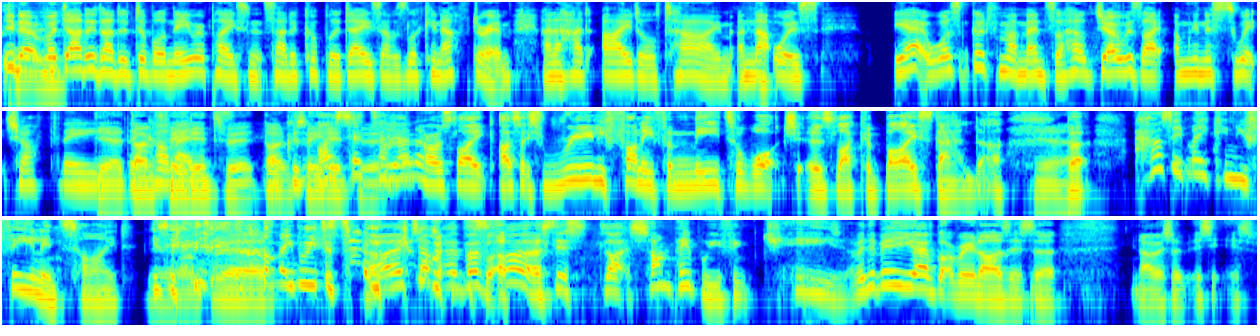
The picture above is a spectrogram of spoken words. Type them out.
you know, my dad had had a double knee replacement. So I had a couple of days I was looking after him and I had idle time. And that was, yeah, it wasn't good for my mental health. Joe was like, I'm going to switch off the, yeah, the don't comments. feed into it. Don't Because feed I into said it. to Hannah, I was like, I was like, it's really funny for me to watch as like a bystander, Yeah. but how's it making you feel inside? Is it? Yeah. maybe we just take No, it's just, comments but first, it's like some people you think, geez. I mean, the you have got to realise it's a, you know, it's a, it's, it's,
